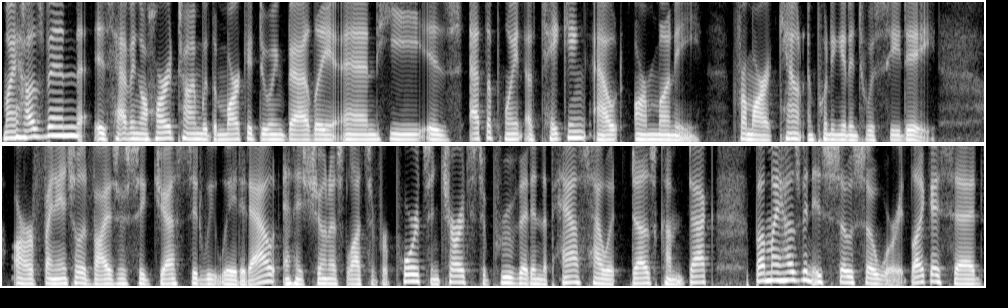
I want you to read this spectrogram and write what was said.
My husband is having a hard time with the market doing badly, and he is at the point of taking out our money from our account and putting it into a CD. Our financial advisor suggested we wait it out and has shown us lots of reports and charts to prove that in the past how it does come back. But my husband is so, so worried. Like I said,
